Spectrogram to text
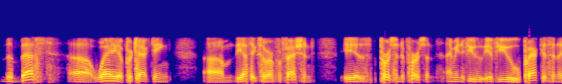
the best uh, way of protecting um, the ethics of our profession is person to person. I mean, if you if you practice in a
